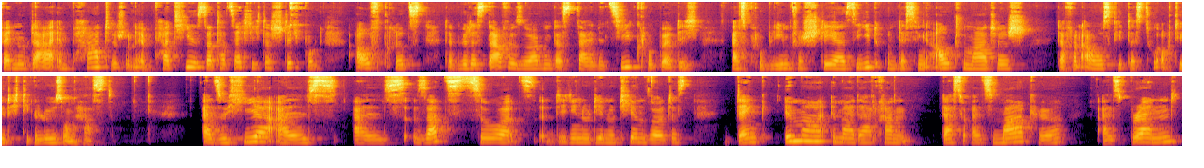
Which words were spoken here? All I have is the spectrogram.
wenn du da empathisch und Empathie ist da tatsächlich das Stichpunkt auftrittst, dann wird es dafür sorgen, dass deine Zielgruppe dich als Problemversteher sieht und deswegen automatisch davon ausgeht, dass du auch die richtige Lösung hast. Also hier als, als Satz, zur, den du dir notieren solltest, denk immer, immer daran, dass du als Marke, als Brand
